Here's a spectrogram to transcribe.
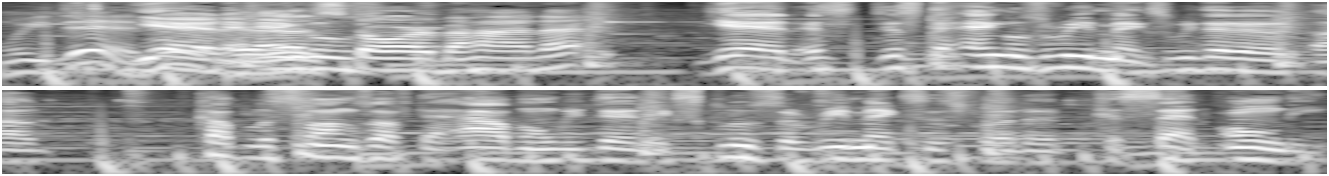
we did. Yeah, the Is angles. story behind that? Yeah, it's just the Angles remix. We did a, a couple of songs off the album. We did exclusive remixes for the cassette only.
